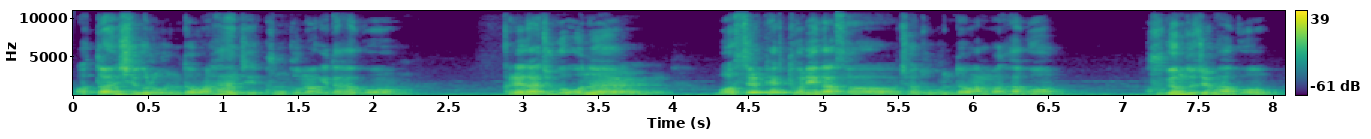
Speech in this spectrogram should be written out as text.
어떤 식으로 운동을 하는지 궁금하기도 하고 그래가지고 오늘 머슬 팩토리 가서 저도 운동 한번 하고 구경도 좀 하고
